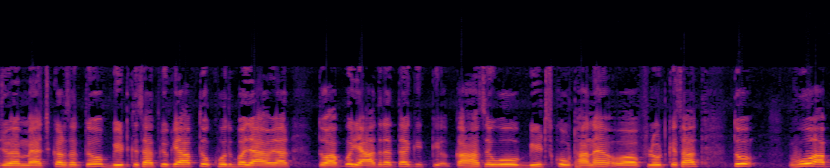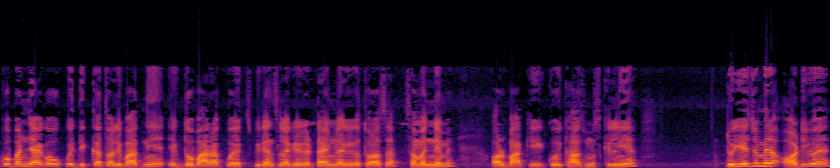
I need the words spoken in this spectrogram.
जो है, मैच कर सकते हो बीट के साथ, क्योंकि आप तो खुद बजाए हो यार। तो आपको याद रहता है कि कहाँ से वो बीट्स को उठाना है फ्लूट के साथ। तो वो आपको बन जाएगा, वो कोई दिक्कत वाली बात नहीं है। एक दो बार आपको एक्सपीरियंस लगेगा, टाइम लगेगा थोड़ा सा समझने में। और बाकी कोई खास मुश्किल नहीं है। तो ये जो मेरा ऑडियो है,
